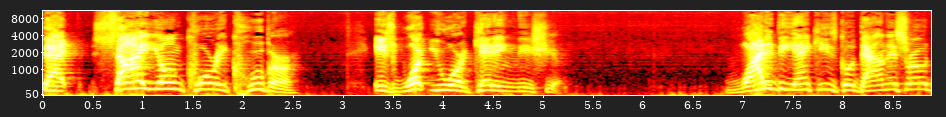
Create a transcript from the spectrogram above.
that Cy Young Corey Kluber is what you are getting this year. Why did the Yankees go down this road?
